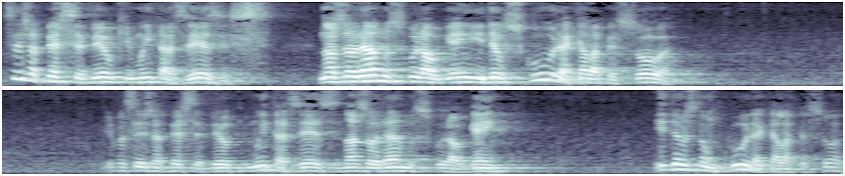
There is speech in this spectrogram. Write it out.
Você já percebeu que muitas vezes nós oramos por alguém e Deus cura aquela pessoa? E você já percebeu que muitas vezes nós oramos por alguém e Deus não cura aquela pessoa?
